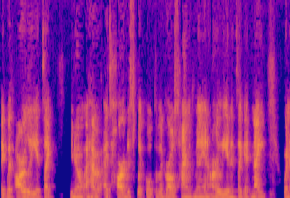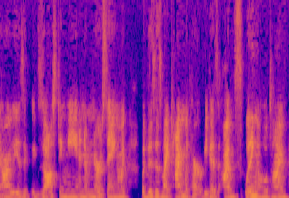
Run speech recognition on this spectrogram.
like with Arlie, it's like you know, I have it's hard to split both of the girls' time with Millie and Arlie. And it's like at night when Arlie is exhausting me and I'm nursing, I'm like, but this is my time with her because I'm splitting the whole time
